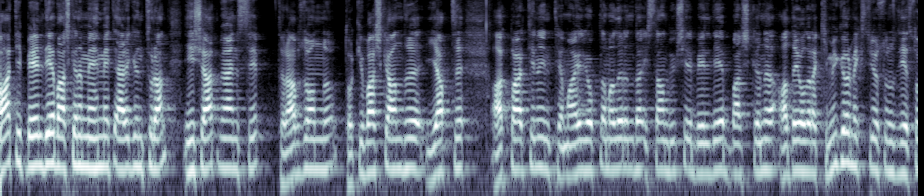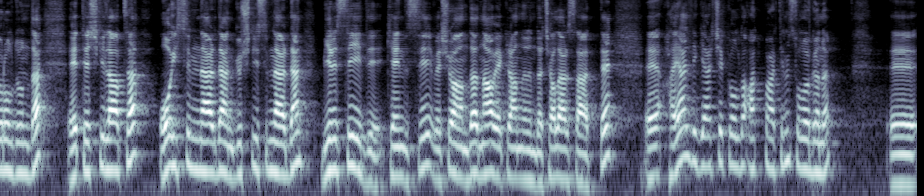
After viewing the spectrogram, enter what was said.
Fatih Belediye Başkanı Mehmet Ergün Turan, inşaat mühendisi, Trabzonlu, TOKİ Başkanlığı yaptı. AK Parti'nin temayül yoklamalarında İstanbul Büyükşehir Belediye Başkanı adayı olarak kimi görmek istiyorsunuz diye sorulduğunda e, teşkilata o isimlerden, güçlü isimlerden birisiydi kendisi ve şu anda Nav ekranlarında çalar saatte. E, hayaldi gerçek oldu AK Parti'nin sloganı. Ee,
